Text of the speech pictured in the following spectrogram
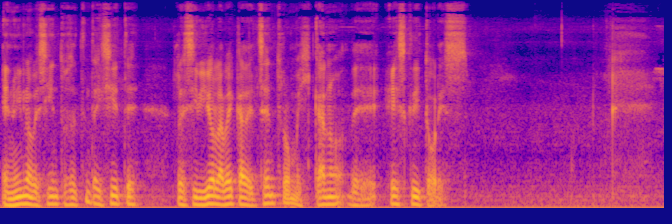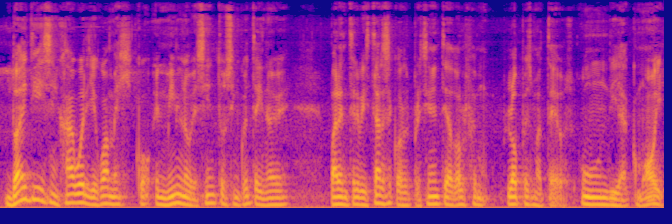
En 1977 recibió la beca del Centro Mexicano de Escritores. Dwight Eisenhower llegó a México en 1959 para entrevistarse con el presidente Adolfo López Mateos, un día como hoy.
